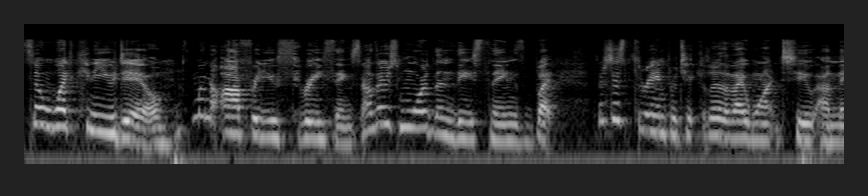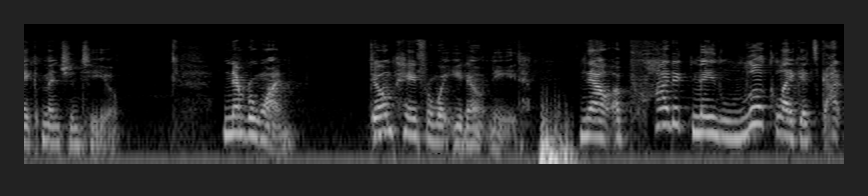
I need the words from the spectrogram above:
So what can you do? I'm going to offer you three things. Now there's more than these things, but there's just three in particular that I want to uh, make mention to you. Number one, don't pay for what you don't need. Now a product may look like it's got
